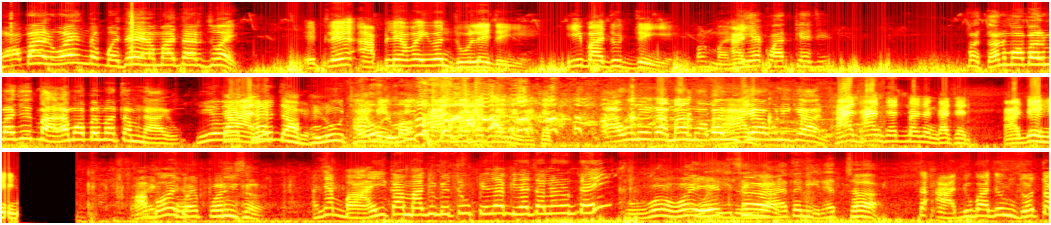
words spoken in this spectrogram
મોબાઈલ હોય ને તો બધાય સમાચાર જોઈ એટલે આપણે હવે ઈવન જોલે જઈએ. એ બાજુ જ જઈએ. પણ મને એક વાત કહેજે. છે બધાના મોબાઈલમાં જ મારા મોબાઈલમાં તમને આવ્યું. ચાલુ સાચી. દફનું મેલની ચાલ ને હેડમાં નંગા છે આવું નહીં કે મારા મોબાઈલ છે આવું નહીં કે હાથ હાથ હેડમાં નંગા છે આજે હિન હા બોલ. પડી છે. અચ્છા બાઈ કા માજુ બેટું પેલા બે તલાનું તઈ ઓવો હો એ જ છે. તો નીરજ છે. તો આજુબાજુ જો તો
